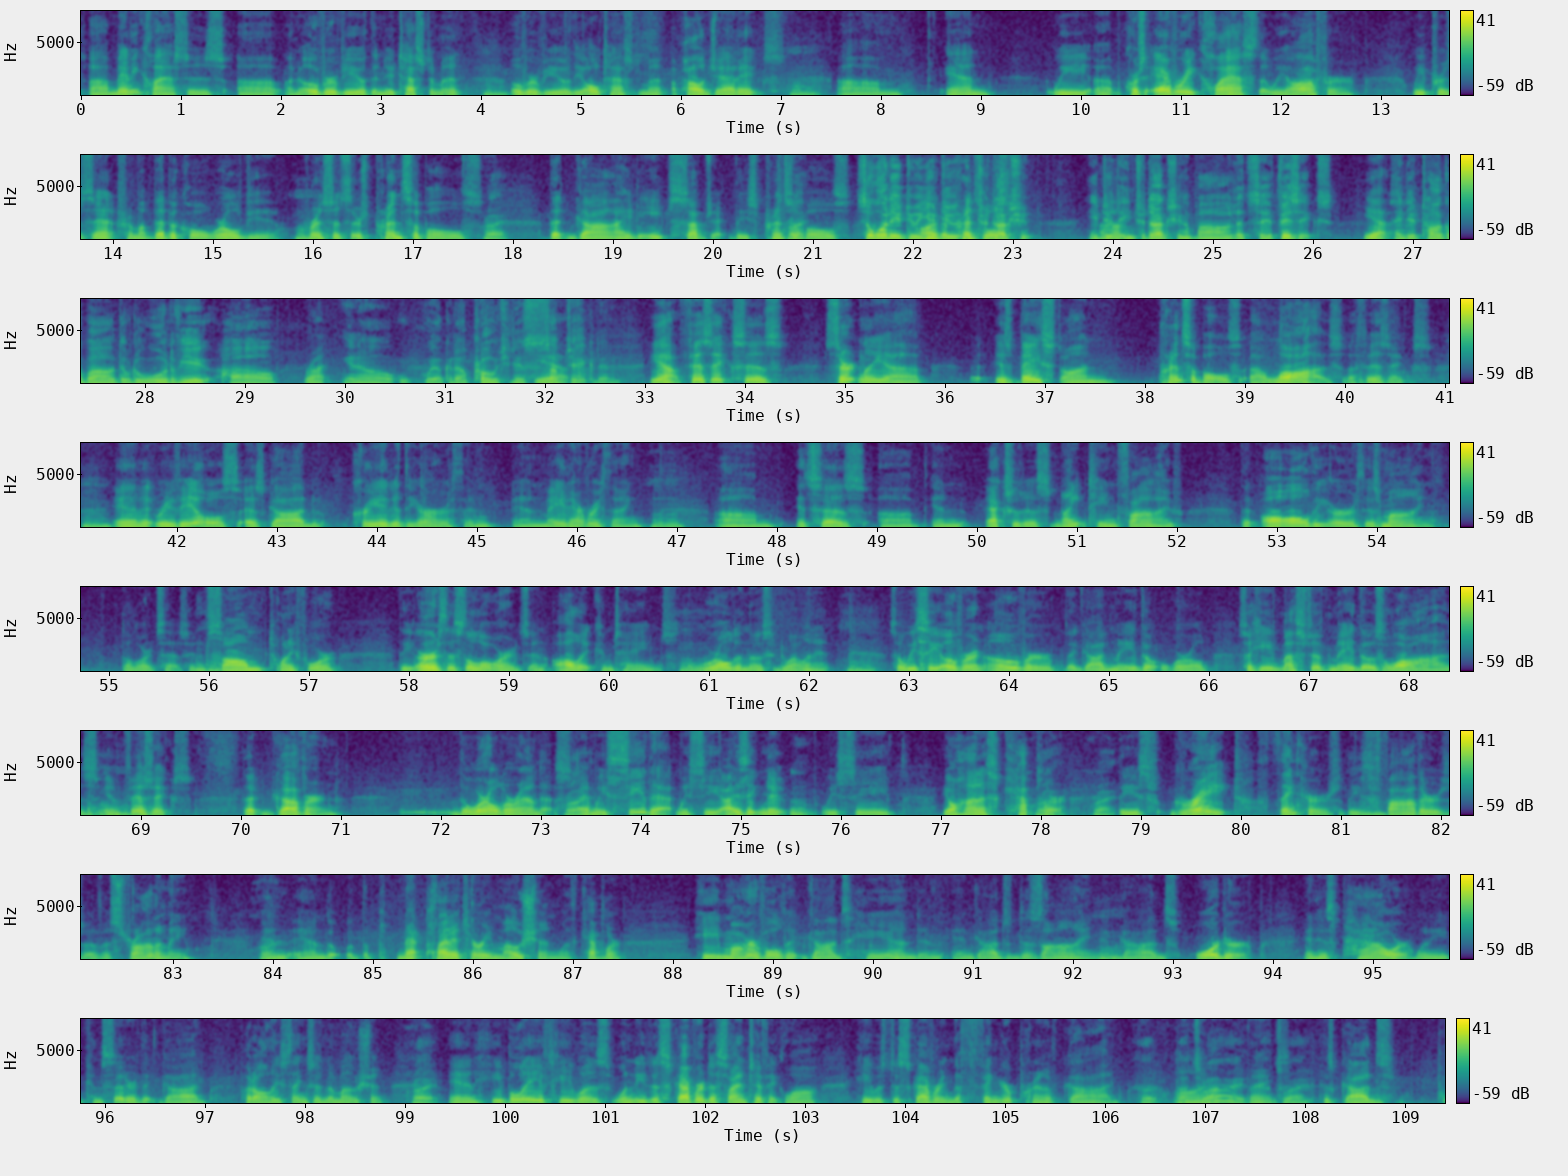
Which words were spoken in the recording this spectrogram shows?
uh, many classes, uh, an overview of the New Testament, Mm-hmm. overview of the Old Testament, apologetics, Mm-hmm. um, and we, uh, of course, every class that we offer, we present from a biblical worldview. Mm-hmm. For instance, there's principles right? that guide each subject. These principles, So what do you do? You do introduction. You do Uh-huh. the introduction about let's say physics, yes, and you talk about the, the worldview, how right. you know we're going to approach this Yes. subject and Yeah, physics is certainly uh, is based on principles, uh, laws of physics, and it reveals as God created the earth and and made everything. Um, it says uh, in Exodus 19:5 that all the earth is mine. The Lord says in Psalm 24. The earth is the Lord's and all it contains, the mm-hmm. world and those who dwell in it. Mm-hmm. So we see over and over that God made the world. So he must have made those laws in mm-hmm. physics that govern the world around us. Right. And we see that. We see Isaac Newton. We see Johannes Kepler. right. These great thinkers, these fathers of astronomy, and, and the, the that planetary motion with Kepler, he marveled at God's hand and, and God's design and God's order and his power when he considered that God put all these things into motion. Right. And he believed he was, when he discovered a scientific law, he was discovering the fingerprint of God. Uh, That's right. things. That's right. Because God's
